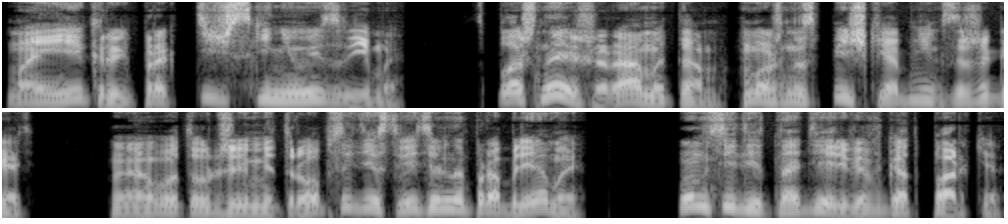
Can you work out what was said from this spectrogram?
Мои икры практически неуязвимы. Сплошные шрамы там, можно спички об них зажигать. А вот у Джимми Тропса действительно проблемы. Он сидит на дереве в Гатпарке.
